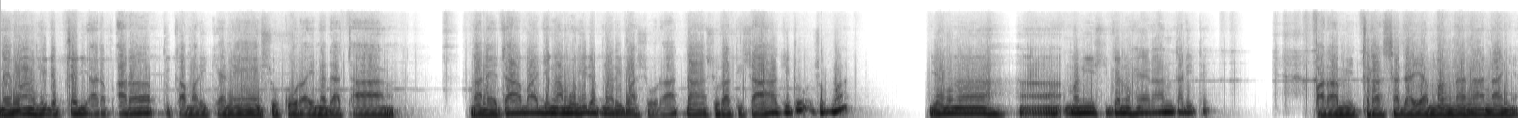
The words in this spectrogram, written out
Memang hidup jadi Arab-Arab di kamar kene syukur Aina datang. Mana coba aja kamu hidup nerima surat nah surat isa gitu Sukma. Yang uh, menisikan heran tadi teh. Para mitra sadaya mang nanya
